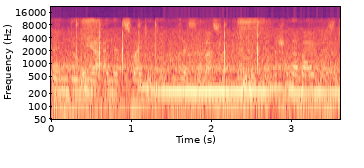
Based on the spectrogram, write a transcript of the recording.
Wenn du mir eine zweite Presse basteln könntest, wenn du schon dabei bist.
